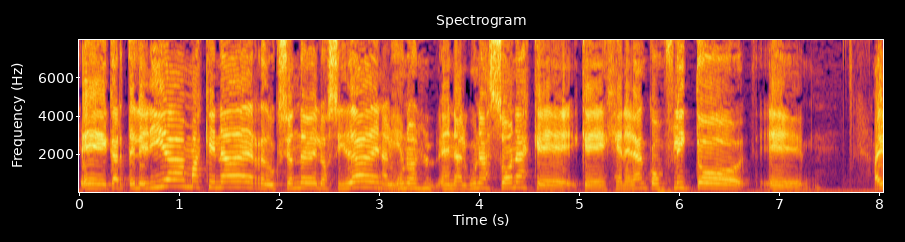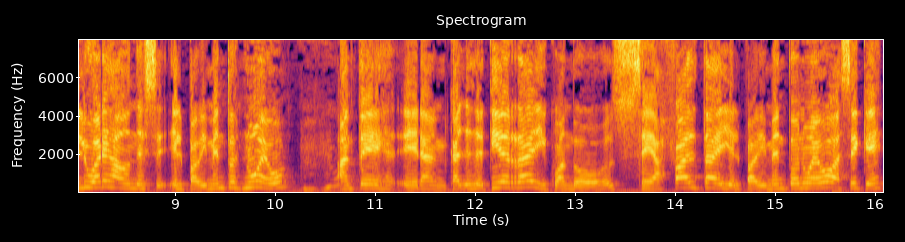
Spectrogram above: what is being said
Eh, cartelería más que nada de reducción de velocidad en algunos en algunas zonas que, que generan conflicto eh, hay lugares a donde el pavimento es nuevo, antes eran calles de tierra y cuando se asfalta y el pavimento nuevo hace que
